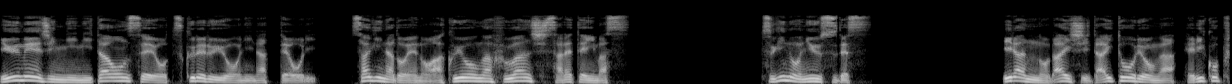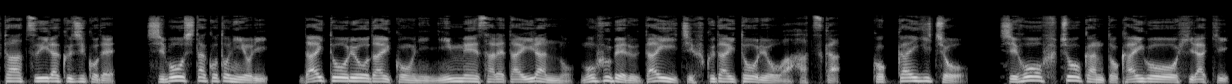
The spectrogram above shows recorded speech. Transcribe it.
有名人に似た音声を作れるようになっており、詐欺などへの悪用が不安視されています。次のニュースです。イランのライシ大統領がヘリコプター墜落事故で死亡したことにより、大統領代行に任命されたイランのモフベル第一副大統領は20日、国会議長、司法府長官と会合を開き、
